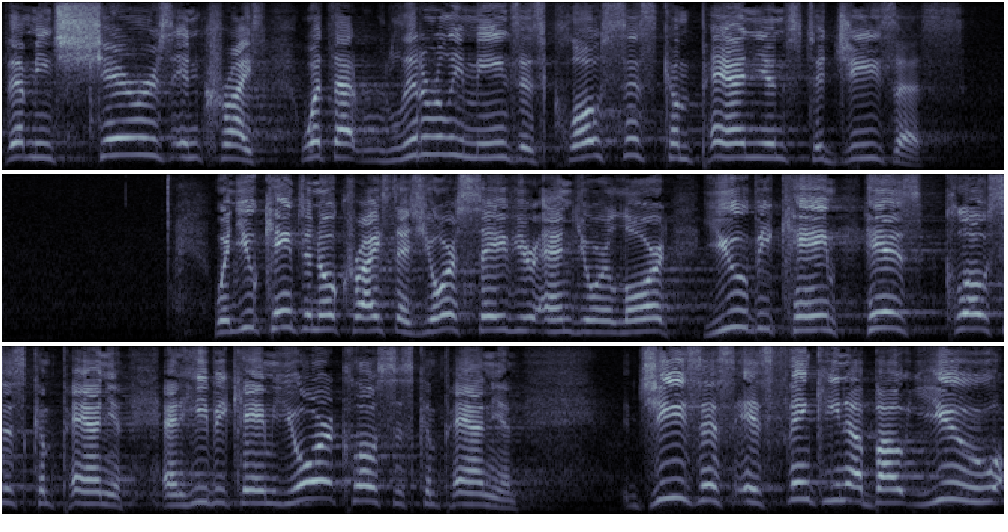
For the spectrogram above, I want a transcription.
That means sharers in Christ. What that literally means is closest companions to Jesus. When you came to know Christ as your Savior and your Lord, you became His closest companion, and He became your closest companion. Jesus is thinking about you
